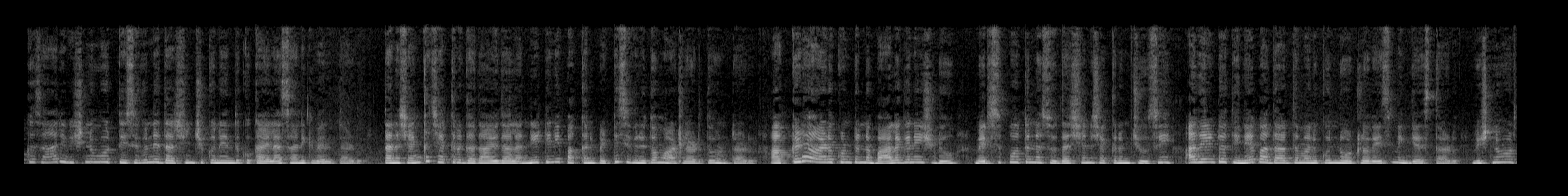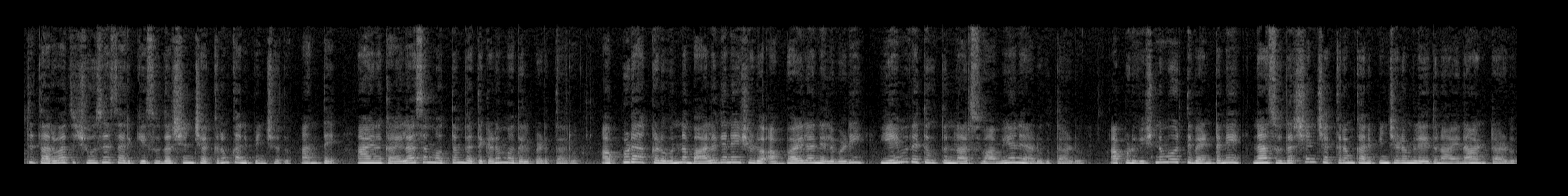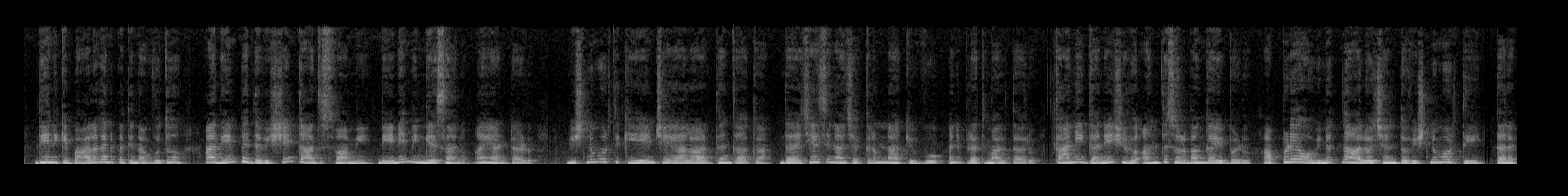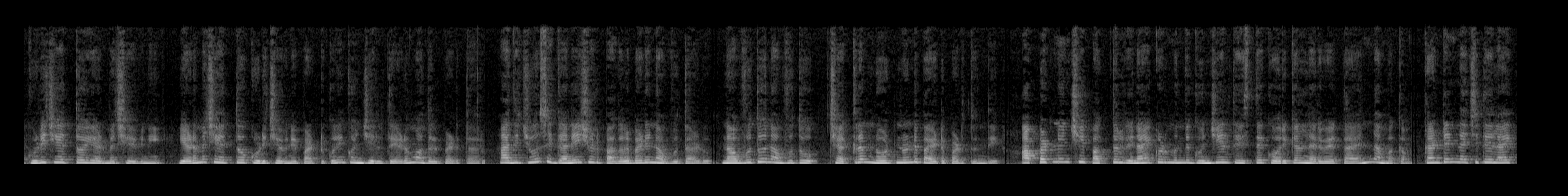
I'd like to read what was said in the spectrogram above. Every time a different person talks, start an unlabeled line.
ఒకసారి విష్ణుమూర్తి శివుని దర్శించుకునేందుకు కైలాసానికి వెళ్తాడు. తన శంఖ చక్ర గదాయుధాలన్నిటినీ పక్కన పెట్టి శివునితో మాట్లాడుతూ ఉంటాడు. అక్కడే ఆడుకుంటున్న బాలగణేశుడు మెరిసిపోతున్న సుదర్శన చక్రం చూసి అదేంటో తినే పదార్థం అనుకుని నోట్లో వేసి మింగేస్తాడు. విష్ణుమూర్తి తర్వాత చూసేసరికి సుదర్శన్ చక్రం కనిపించదు. అంతే ఆయన కైలాసం మొత్తం వెతకడం మొదలు పెడతారు అప్పుడు అక్కడ ఉన్న బాలగణేశుడు అబ్బాయిలా నిలబడి ఏమి వెతుకుతున్నారు స్వామి? అని అడుగుతాడు. అప్పుడు విష్ణుమూర్తి వెంటనే నా సుదర్శన్ చక్రం కనిపించడం లేదు నాయన అంటాడు. దీనికి బాలగణపతి నవ్వుతూ అదేం పెద్ద విషయం కాదు స్వామి నేనే మింగేశాను అని అంటాడు. విష్ణుమూర్తికి ఏం చేయాలో అర్థం కాక దయచేసి నా చక్రం నాకివ్వు అని ప్రతిమాల్తారు కానీ గణేశుడు అంత సులభంగా ఇవ్వడు. అప్పుడే ఓ వినూత్న ఆలోచనతో విష్ణుమూర్తి తన కుడి చేత్తో ఎడమ చెవిని ఎడమ చేత్తో కుడి చెవిని పట్టుకుని గుంజీలు తేయడం మొదలు పెడతారు. అది చూసి గణేశుడు పగలబడి నవ్వుతాడు. నవ్వుతూ నవ్వుతూ చక్రం నోటి నుండి బయటపడుతుంది. అప్పటి నుంచి భక్తులు వినాయకుడి ముందు గుంజీలు తీస్తే కోరికలు నెరవేరుతాయని నమ్మకం. కంటెంట్ నచ్చితే లైక్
